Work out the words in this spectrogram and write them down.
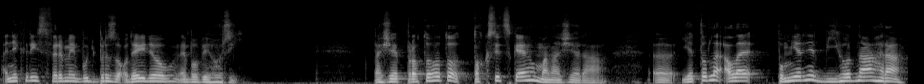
a některé z firmy buď brzo odejdou, nebo vyhoří. Takže pro tohoto toxického manažera eh, je tohle ale poměrně výhodná hra.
